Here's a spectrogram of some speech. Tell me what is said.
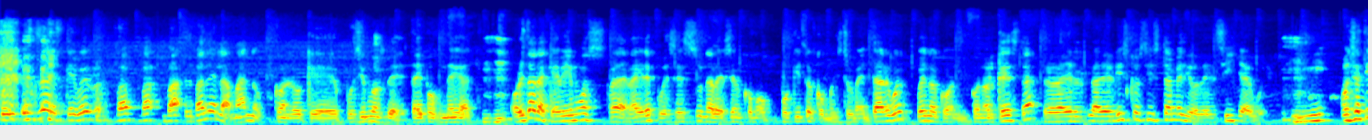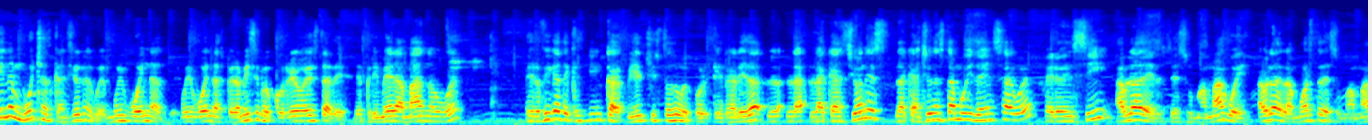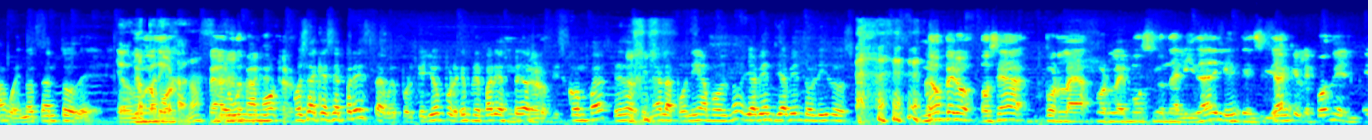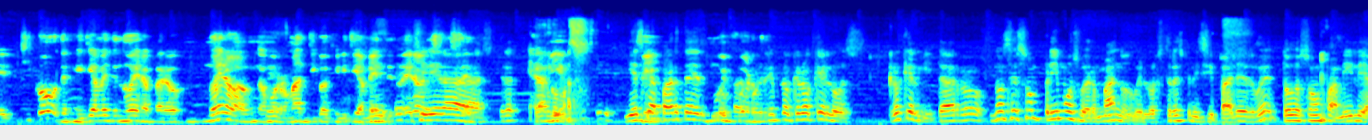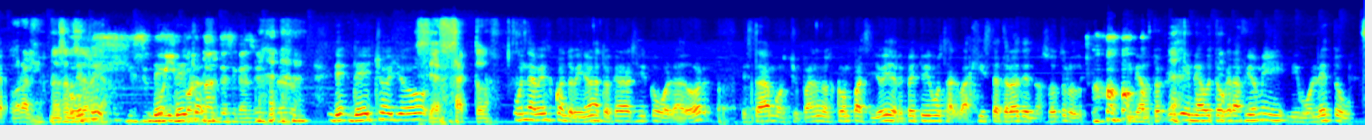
Pues, es que, ¿sabes va, va, va, va de la mano con lo que pusimos de Type of Negative. Ujú. Ahorita la que vimos para el aire, pues es una versión como un poquito como instrumental, güey. Bueno, con, con orquesta, pero la del, la del disco sí está medio densilla, güey. O sea, tiene muchas canciones, güey, muy buenas, muy buenas. Pero a mí se me ocurrió esta de, de primera mano, güey. Pero fíjate que es bien, bien chistoso, güey, porque en realidad la, la- la canción es, la canción está muy densa, güey, pero en sí habla de, de su mamá, güey. Habla de la muerte de su mamá, güey, no tanto de, De De una un amor. pareja, ¿no? Claro, de un amor. pareja, O sea, que se presta, güey, porque yo, por ejemplo, en varias pedas claro. con mis compas, esa al final la poníamos, ¿no? Ya bien, ya bien dolidos. No, pero, o sea, por la, por la emocionalidad y la Sí, intensidad sí. que le pone el, el chico, definitivamente no era, pero no era un amor Sí. romántico, definitivamente. Era, sí, era, era- era bien-. Y es que aparte, muy por fuerte. Ejemplo, creo que los, creo que el guitarro, no sé, son primos o hermanos, güey, los tres principales, güey, todos son familia. Órale, no se De sabía. hecho- Es De- muy de hecho- importante esa canción, claro. De, de hecho, yo, Sí, exacto. una vez cuando vinieron a tocar al circo volador, estábamos chupando los compas y yo, y de repente vimos al bajista atrás de nosotros, y me, auto- y me autografió mi, mi boleto, güey.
